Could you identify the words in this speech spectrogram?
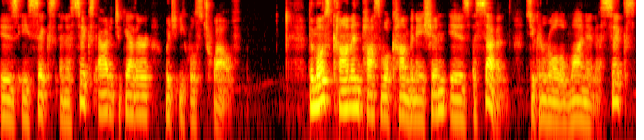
is a 6 and a 6 added together, which equals 12. The most common possible combination is a 7. So you can roll a 1 and a 6,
